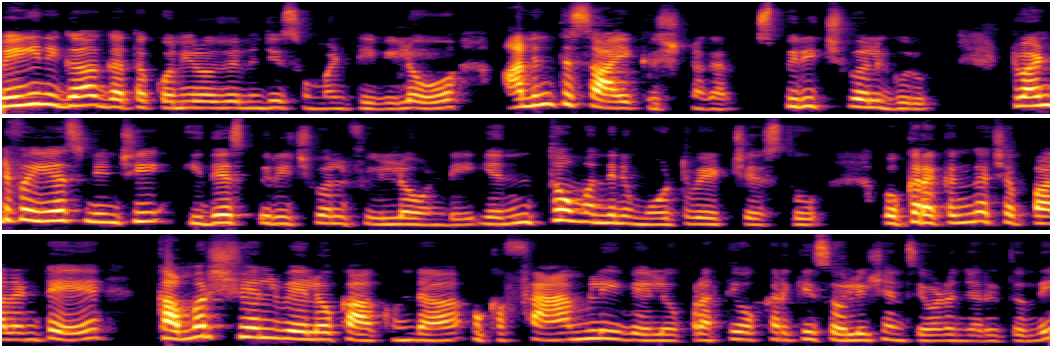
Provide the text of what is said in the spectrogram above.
మెయిన్గా గత కొన్ని రోజుల నుంచి సుమన్ టీవీలో Anantha Sai Krishna garu spiritual guru twenty five years నుంచి ఇదే స్పిరిచువల్ ఫీల్డ్లో ఉండి ఎంతో మందిని మోటివేట్ చేస్తూ ఒక రకంగా చెప్పాలంటే కమర్షియల్ వేలో కాకుండా ఒక ఫ్యామిలీ వేలో ప్రతి ఒక్కరికి సొల్యూషన్స్ ఇవ్వడం జరుగుతుంది.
